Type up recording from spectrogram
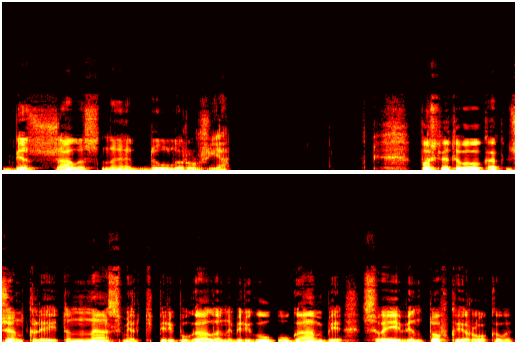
безжалостное дуло ружья. После того, как Джен Клейтон насмерть перепугала на берегу Угамби своей винтовкой Рокова,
